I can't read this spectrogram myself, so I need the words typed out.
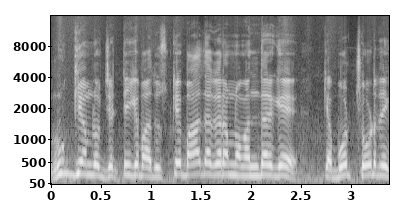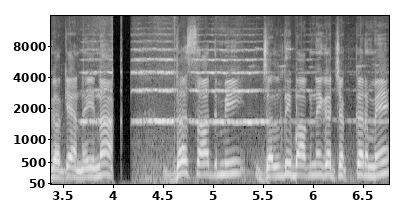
रुक गए हम लोग जट्टी के बाद, उसके बाद अगर हम लोग अंदर गए, क्या बोट छोड़ देगा क्या? नहीं ना। दस आदमी जल्दी भागने के चक्कर में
